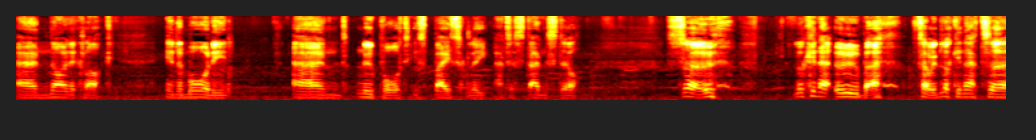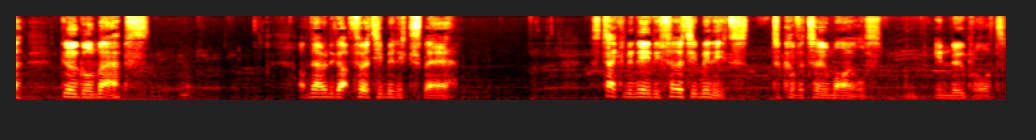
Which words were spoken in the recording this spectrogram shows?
and 9 o'clock in the morning, and Newport is basically at a standstill. So, looking at Uber, sorry, looking at uh, Google Maps, I've now only got 30 minutes spare. It's taken me nearly 30 minutes to cover two miles in Newport.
